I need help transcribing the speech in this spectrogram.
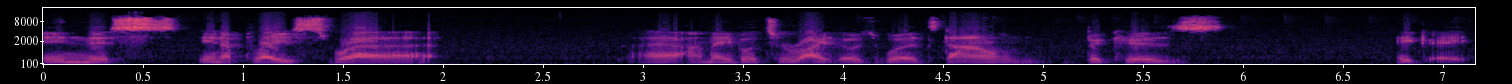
in this in a place where uh, I'm able to write those words down because it, it-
